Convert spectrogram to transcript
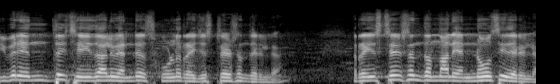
ഇവരെന്ത് ചെയ്താലും എന്റെ സ്കൂളിന് രജിസ്ട്രേഷൻ തരില്ല. രജിസ്ട്രേഷൻ തന്നാൽ എൻ ഒ സി തരില്ല.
